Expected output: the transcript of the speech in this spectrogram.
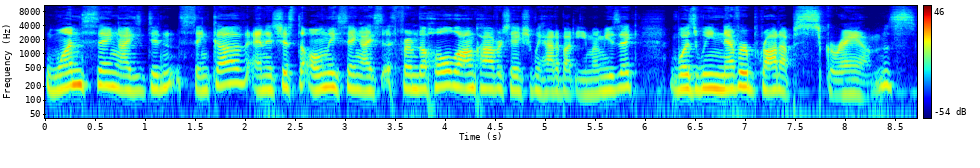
one thing I didn't think of, and it's just the only thing I from the whole long conversation we had about emo music was we never brought up scrams.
